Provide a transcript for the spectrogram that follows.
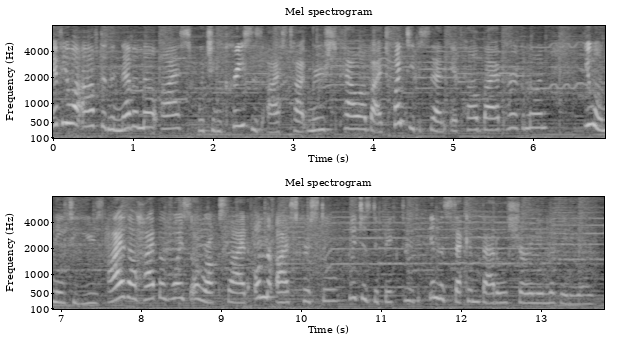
If you are after the Never Melt Ice, which increases Ice-type moves power by 20% if held by a Pokemon, you will need to use either Hyper Voice or Rock Slide on the Ice Crystal, which is depicted in the second battle shown in the video.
